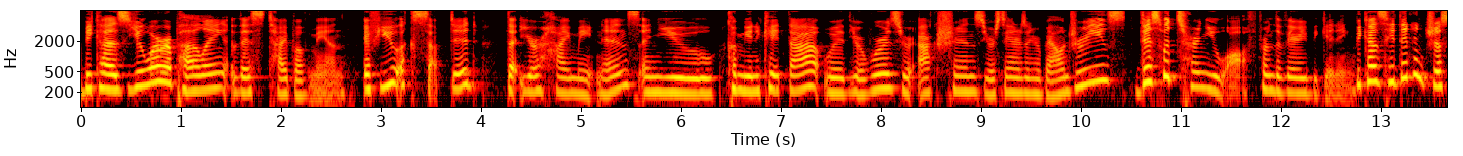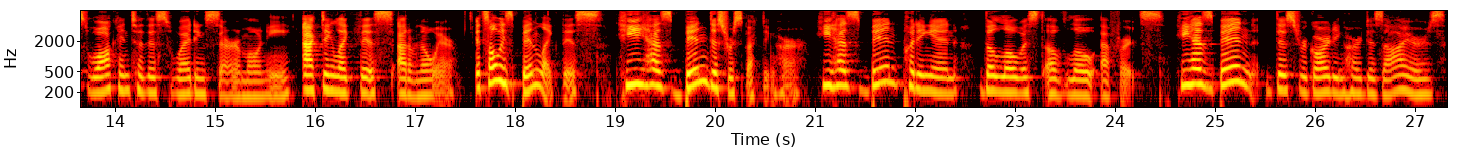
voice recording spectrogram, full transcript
because you are repelling this type of man. If you accepted that you're high maintenance and you communicate that with your words, your actions, your standards, and your boundaries, this would turn you off from the very beginning. Because he didn't just walk into this wedding ceremony acting like this out of nowhere. It's always been like this. He has been disrespecting her. He has been putting in the lowest of low efforts. He has been disregarding her desires.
